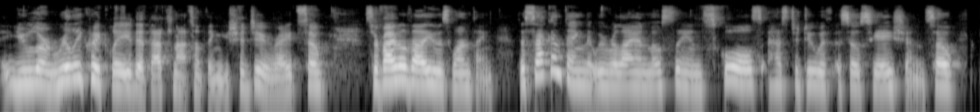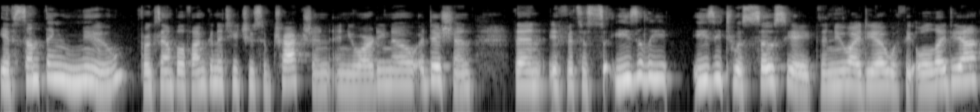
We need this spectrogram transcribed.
you learn really quickly that that's not something you should do right? So survival value is one thing. The second thing that we rely on mostly in schools has to do with association. So if something new for example if I'm going to teach you subtraction and you already know addition then if it's easily easy to associate the new idea with the old idea,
